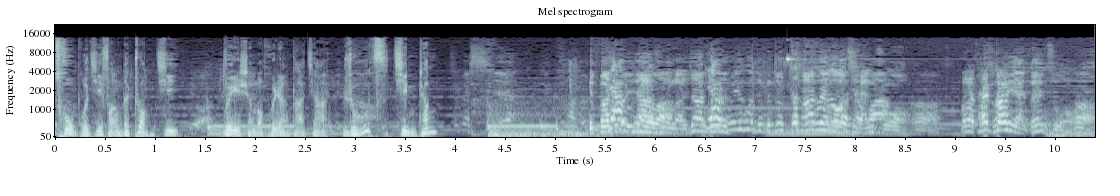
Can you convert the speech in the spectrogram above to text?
猝不及防的撞击，为什么会让大家如此紧张？把这个压住了，压住以后，这个就他在往前走，啊，他他也在走，啊，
